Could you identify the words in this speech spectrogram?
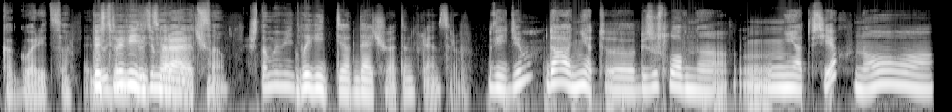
как говорится. То есть вы видите людям отдачу? нравится. Что мы видим? Вы видите отдачу от инфлюенсеров? Видим. Да, нет, э, безусловно, не от всех, но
